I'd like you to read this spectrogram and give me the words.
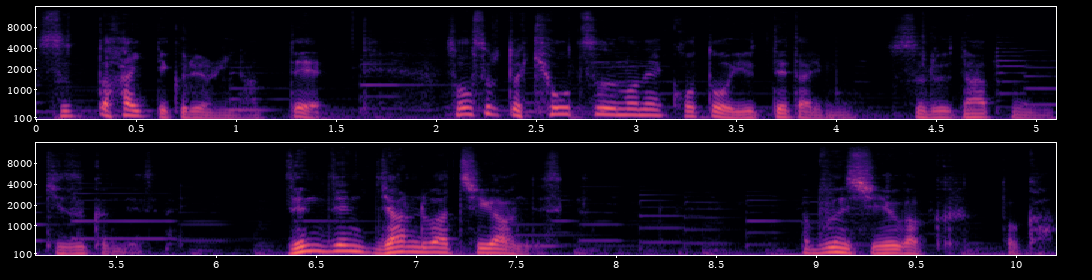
スッと入ってくるようになってそうすると共通のねことを言ってたりもするなって気づくんですよね。全然ジャンルは違うんですけど分子留学とか、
